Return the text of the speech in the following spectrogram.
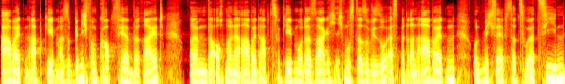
Arbeiten abgeben? Also bin ich vom Kopf her bereit, ähm, da auch mal eine Arbeit abzugeben oder sage ich, ich muss da sowieso erstmal dran arbeiten und mich selbst dazu erziehen,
